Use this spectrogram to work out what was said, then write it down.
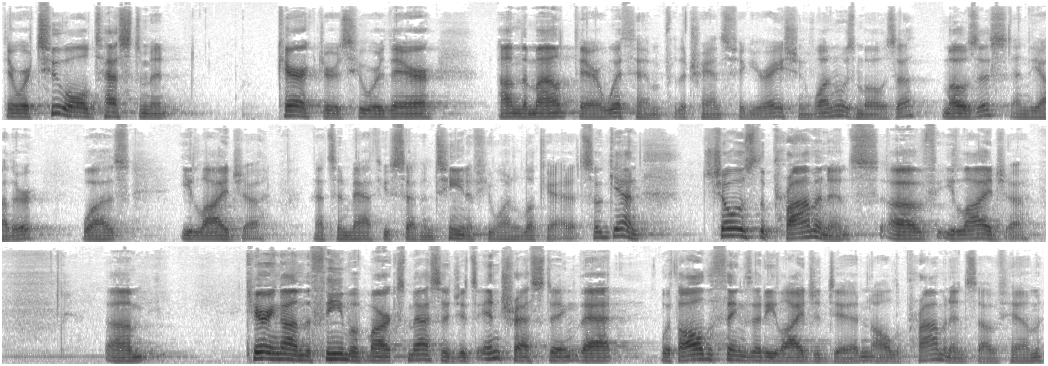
there were two Old Testament characters who were there on the mount there with him for the transfiguration. One was Moses, Moses, and the other was Elijah. That's in Matthew 17 if you want to look at it. So again, shows the prominence of Elijah. Um, carrying on the theme of Mark's message, it's interesting that with all the things that Elijah did and all the prominence of him,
